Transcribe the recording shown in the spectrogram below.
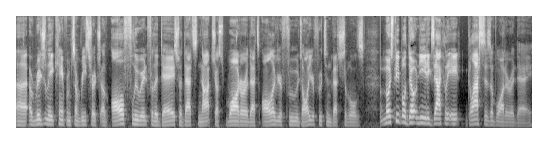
Uh, originally, it came from some research of all fluid for the day. So that's not just water, that's all of your foods, all your fruits and vegetables. Most people don't need exactly eight glasses of water a day.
